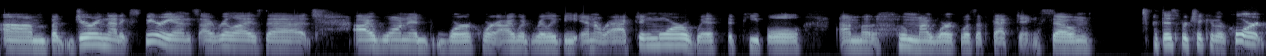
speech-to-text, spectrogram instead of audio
Um, but during that experience, I realized that I wanted work where I would really be interacting more with the people um, whom my work was affecting. So at this particular court,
